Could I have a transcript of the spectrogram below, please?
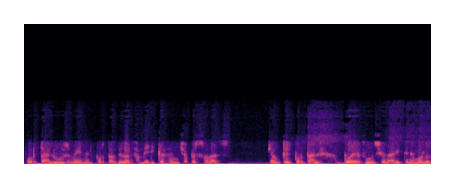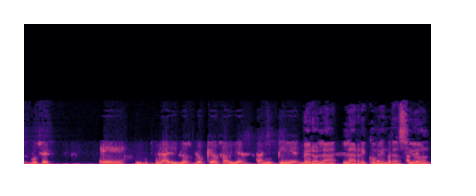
portal USME, en el portal de las Américas. Hay muchas personas que aunque el portal puede funcionar y tenemos los buses, eh, la- los bloqueos a vías están impidiendo. Pero la, la que recomendación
